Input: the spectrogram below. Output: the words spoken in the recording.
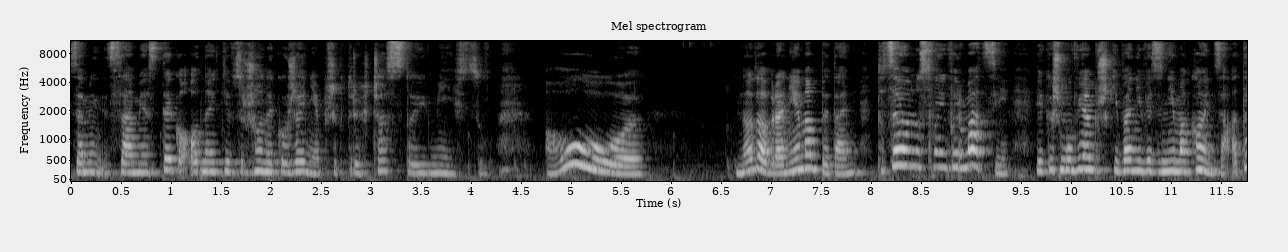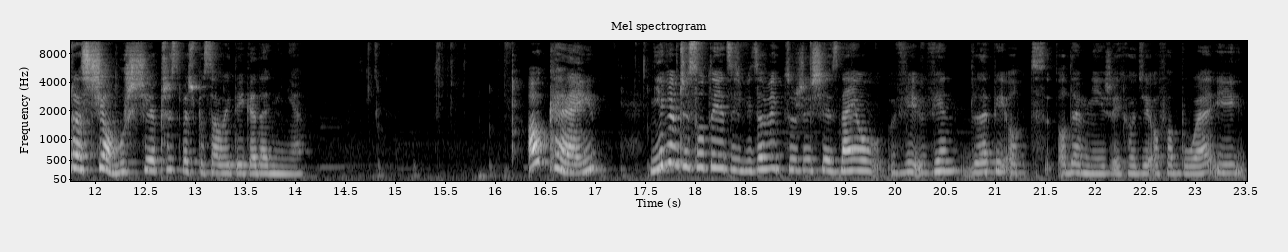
Zami- zamiast tego odnajdź niewzruszone korzenie, przy których czas stoi w miejscu. O, no dobra, nie mam pytań. To całe mnóstwo informacji. Jak już mówiłem, poszukiwanie wiedzy nie ma końca. A teraz sio, muszę się przespać po całej tej gadaninie. Okej. Nie wiem, czy są tu jacyś widzowie, którzy się znają wie, wie, lepiej od, ode mnie, jeżeli chodzi o fabułę i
